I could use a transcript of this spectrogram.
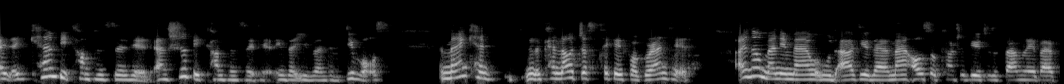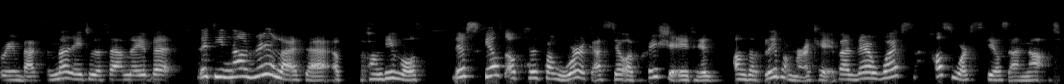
it can be compensated and should be compensated in the event of divorce. A man can cannot just take it for granted. I know many men would argue that men also contribute to the family by bringing back the money to the family, but they did not realize that upon divorce, their skills obtained from work are still appreciated on the labor market, but their wife's housework skills are not.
